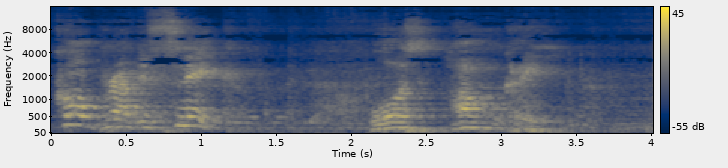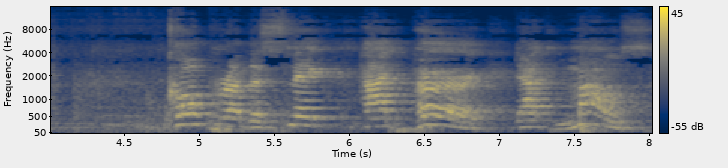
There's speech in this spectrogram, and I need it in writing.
Cobra the snake was hungry. Cobra the snake had heard that mouse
